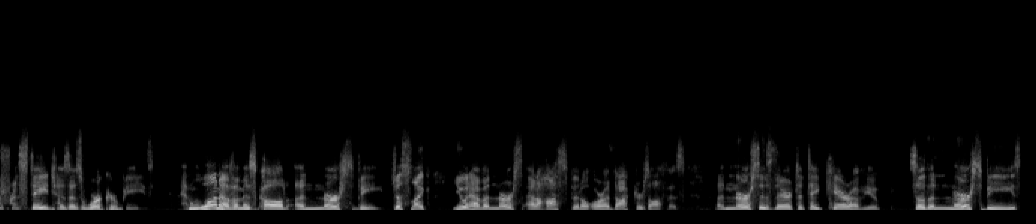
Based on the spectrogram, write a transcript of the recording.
different stages as worker bees, and one of them is called a nurse bee. Just like you would have a nurse at a hospital or a doctor's office, a nurse is there to take care of you. So the nurse bees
